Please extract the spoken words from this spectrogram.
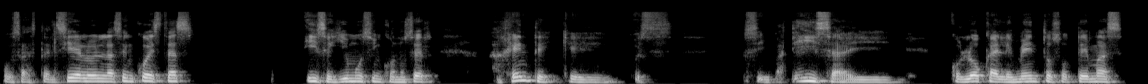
pues hasta el cielo en las encuestas, y seguimos sin conocer a gente que pues simpatiza y coloca elementos o temas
